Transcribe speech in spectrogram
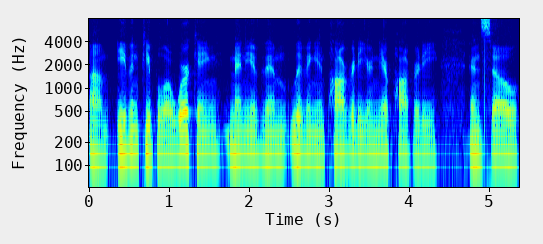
Um, even people are working, many of them living in poverty or near poverty. And so,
